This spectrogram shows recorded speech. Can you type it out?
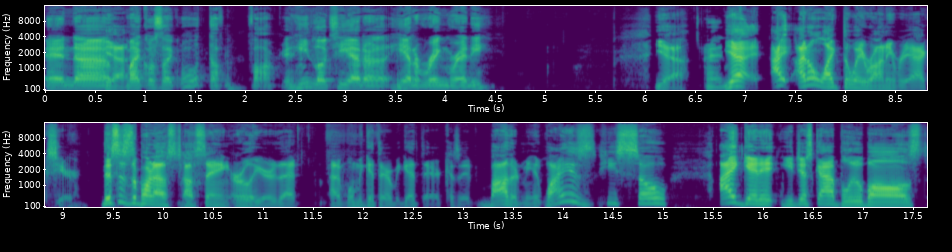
And uh Yeah. Michael's like, Well, what the fuck? And he looks, he had a he had a ring ready. Yeah, And yeah. I, I don't like the way Ronnie reacts here. This is the part I was, I was saying earlier that uh, when we get there, we get there because it bothered me. Why is he so? I get it. You just got blue balls.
